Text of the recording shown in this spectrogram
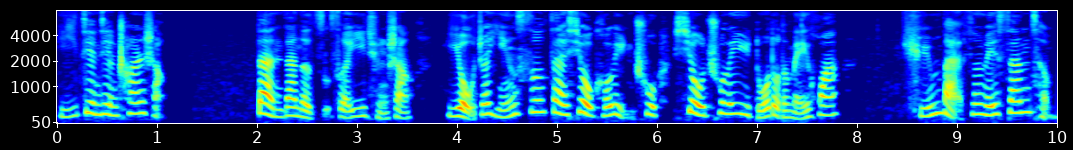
一件件穿上，淡淡的紫色衣裙上有着银丝，在袖口领处绣出了一朵朵的梅花。裙摆分为三层，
